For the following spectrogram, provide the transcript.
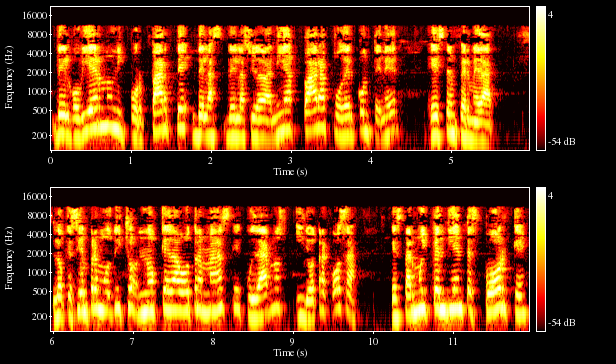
del gobierno ni por parte de la, de la ciudadanía para poder contener esta enfermedad. Lo que siempre hemos dicho, no queda otra más que cuidarnos y otra cosa, estar muy pendientes porque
